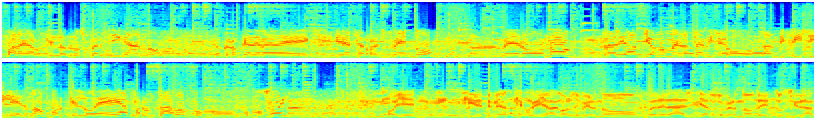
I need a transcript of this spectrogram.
para que lo- los persigan, ¿no? Yo creo que debe de existir ese respeto, pero no, en realidad yo no me las he visto tan difíciles, ¿no? Porque lo he afrontado como, como soy. Oye, si le tuvieras que pedir algo al gobierno federal y al gobierno de tu ciudad,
